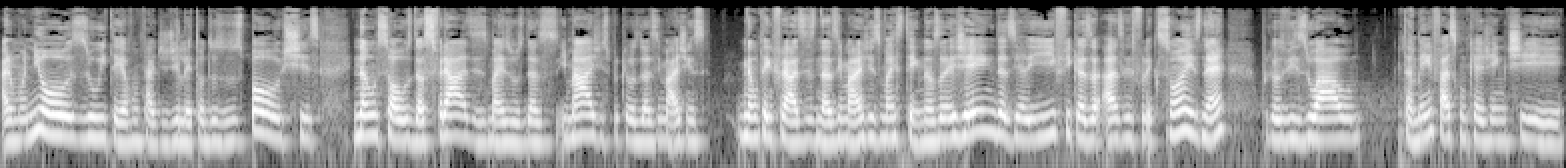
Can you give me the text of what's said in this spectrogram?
harmonioso e tenha vontade de ler todos os posts, não só os das frases, mas os das imagens, porque os das imagens não tem frases nas imagens, mas tem nas legendas, e aí fica as, as reflexões, né? Porque o visual também faz com que a gente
